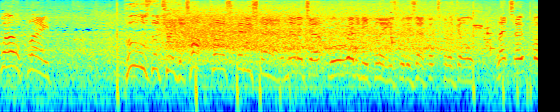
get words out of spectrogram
Well played. Pulls the trigger. Top class finish there. The manager will already be pleased with his efforts for the goal. Let's hope for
